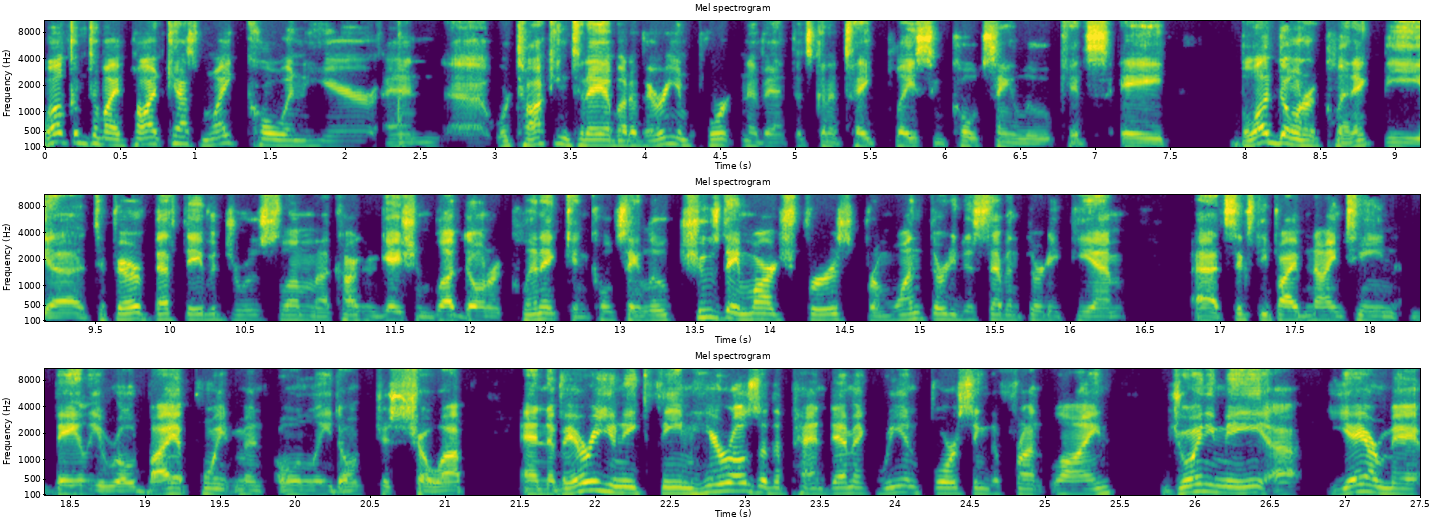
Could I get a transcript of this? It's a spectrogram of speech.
Welcome to my podcast. Mike Cohen here, and uh, we're talking today about a very important event that's going to take place in Côte St. Luc. It's a blood donor clinic, the uh, Tifereth Beth David Jerusalem uh, Congregation Blood Donor Clinic in Côte St. Luc, Tuesday, March 1st from 1.30 to 7.30 p.m. at 6519 Baily Road by appointment only. Don't just show up. And a very unique theme, Heroes of the Pandemic, Reinforcing the Front Line. Joining me, uh, Yair,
